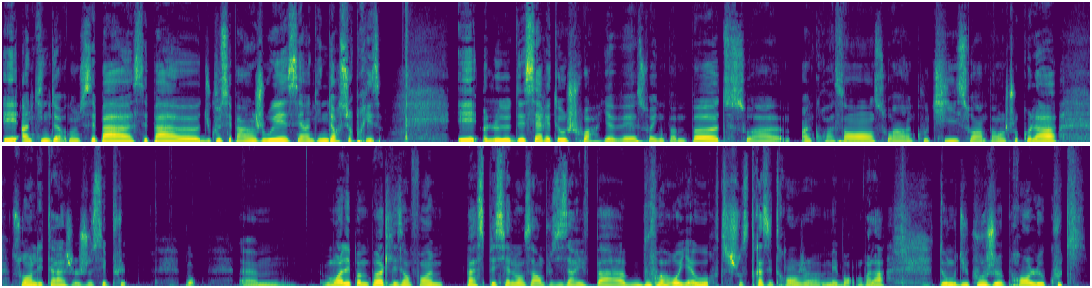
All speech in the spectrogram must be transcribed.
et un Kinder. Donc c'est pas, c'est pas, du coup c'est pas un jouet, c'est un Kinder surprise. Et le dessert était au choix. Il y avait soit une pomme pote, soit euh, un croissant, soit un cookie, soit un pain au chocolat, soit un laitage, je sais plus. Bon, euh, moi les pommes potes, les enfants n'aiment pas spécialement ça. En plus, ils n'arrivent pas à boire au yaourt, chose très étrange, mais bon, voilà. Donc du coup, je prends le cookie.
